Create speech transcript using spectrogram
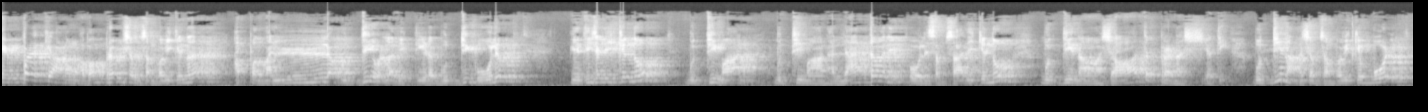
എപ്പോഴൊക്കെയാണോ അപഭ്രംശം സംഭവിക്കുന്നത് അപ്പം നല്ല ബുദ്ധിയുള്ള വ്യക്തിയുടെ ബുദ്ധി പോലും വ്യതിചലിക്കുന്നു. ബുദ്ധിമാൻ ബുദ്ധിമാൻ അല്ലാത്തവനെ പോലെ സംസാരിക്കുന്നു. ബുദ്ധിനാശാത് പ്രണശ്യതി. ബുദ്ധിനാശം സംഭവിക്കുമ്പോൾ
